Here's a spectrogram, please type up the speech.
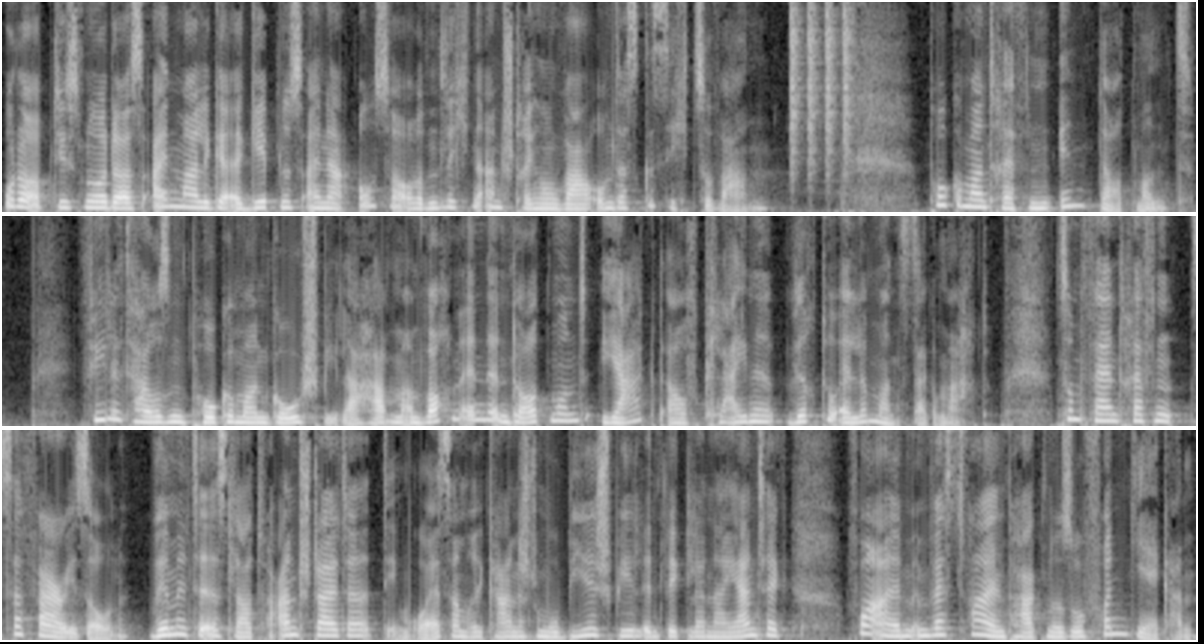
oder ob dies nur das einmalige Ergebnis einer außerordentlichen Anstrengung war, um das Gesicht zu wahren. Pokémon-Treffen in Dortmund. Viele tausend Pokémon Go-Spieler haben am Wochenende in Dortmund Jagd auf kleine virtuelle Monster gemacht. Zum Fantreffen Safari Zone wimmelte es laut Veranstalter, dem US-amerikanischen Mobilspielentwickler Niantic, vor allem im Westfalenpark nur so von Jägern.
